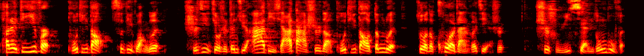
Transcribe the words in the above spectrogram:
他这第一份《菩提道次第广论》，实际就是根据阿底峡大师的《菩提道灯论》做的扩展和解释，是属于显宗部分。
